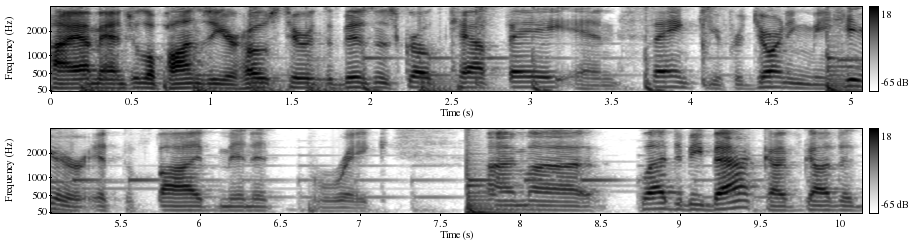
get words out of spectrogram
Hi, I'm Angelo Ponzi, your host here at the Business Growth Cafe, and thank you for joining me here at the five minute break. I'm uh, glad to be back. I've got an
